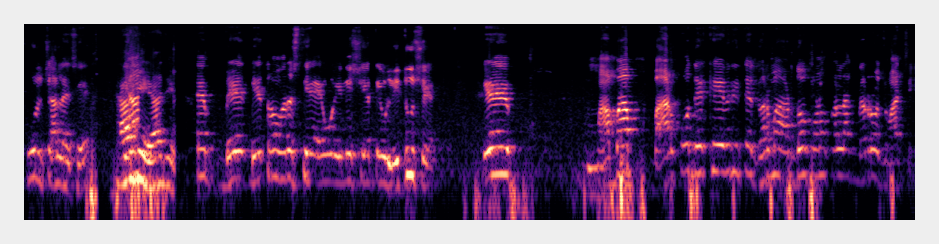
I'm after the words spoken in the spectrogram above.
સ્કૂલ ચાલે છે. હાજી હાજી. બે બે ત્રણ વર્ષથી એવો ઇનિશિયેટિવ લીધું છે કે મા બાપ બાળકો દેખે એવી રીતે ઘરમાં અડધો પોણો કલાક દરરોજ વાંચે.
